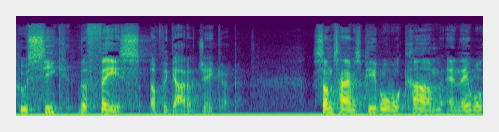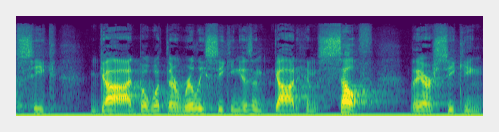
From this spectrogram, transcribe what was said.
who seek the face of the God of Jacob. Sometimes people will come and they will seek God, but what they're really seeking isn't God Himself. They are seeking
